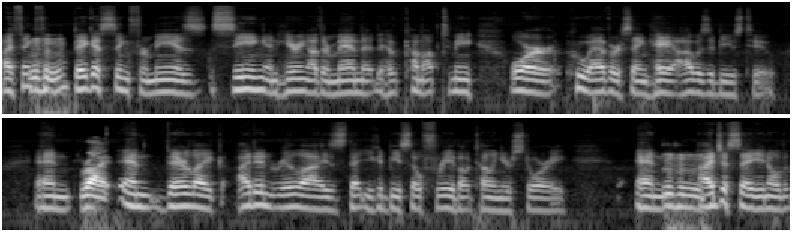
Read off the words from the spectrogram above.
I think mm-hmm. the biggest thing for me is seeing and hearing other men that have come up to me or whoever saying, "Hey, I was abused too." And right, and they're like, I didn't realize that you could be so free about telling your story and mm-hmm. I just say, you know,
